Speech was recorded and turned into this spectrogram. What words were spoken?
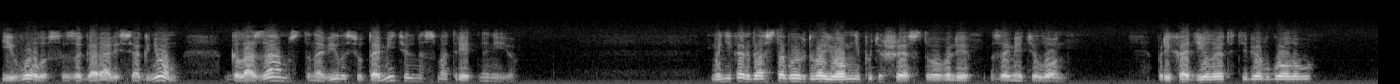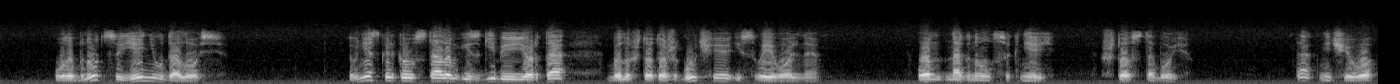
и волосы загорались огнем, глазам становилось утомительно смотреть на нее. «Мы никогда с тобой вдвоем не путешествовали», — заметил он. «Приходило это тебе в голову?» Улыбнуться ей не удалось. В несколько усталом изгибе ее рта было что-то жгучее и своевольное. Он нагнулся к ней. «Что с тобой?» «Так, ничего,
